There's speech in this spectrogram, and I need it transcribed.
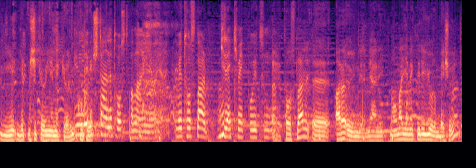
72 öğün yemek yiyorum. Günde 3 tane tost falan yiyor yani. Ve tostlar bir ekmek boyutunda. Tostlar e, ara öğünlerim. Yani normal yemekleri yiyorum 5 öğün.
